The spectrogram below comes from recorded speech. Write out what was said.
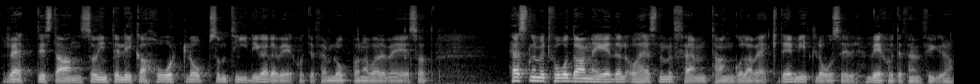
Rätt distans och inte lika hårt lopp som tidigare V75-lopp varit med. Så att häst nummer två, Danne Edel och häst nummer fem, Tangola Lavec. Det är mitt lås i V75 4.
